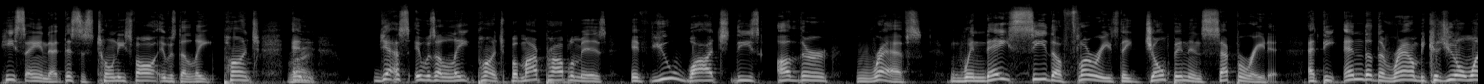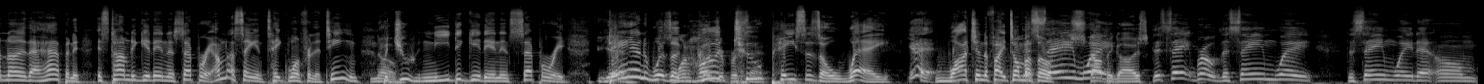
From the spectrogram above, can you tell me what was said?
He's saying that this is Tony's fault. It was the late punch. And yes, it was a late punch, but my problem is if you watch these other refs, when they see the flurries, they jump in and separate it at the end of the round because you don't want none of that happening. It's time to get in and separate. I'm not saying take one for the team, No. but you need to get in and separate. Yeah, Dan was a good 100%. two paces away. Yeah. watching the fight, talking the about something. same Stop it, guys. The same, bro. The same way. The same way that um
